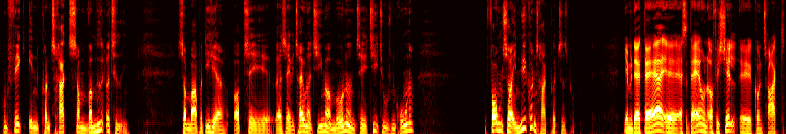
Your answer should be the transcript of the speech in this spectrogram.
hun fik en kontrakt, som var midlertidig. Som var på de her op til, hvad sagde vi, 300 timer om måneden til 10.000 kroner. Får hun så en ny kontrakt på et tidspunkt? Jamen, der, der, er, øh, altså, der er jo en officiel øh, kontrakt,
